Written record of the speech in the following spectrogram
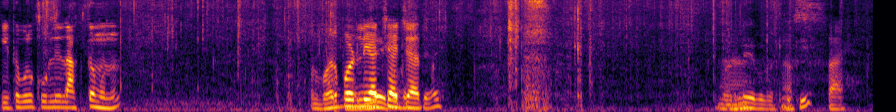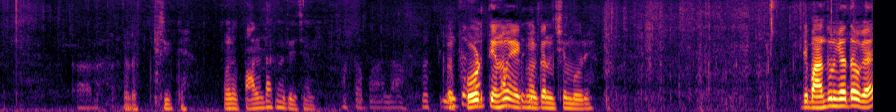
की इथं बोल कुर्ली लागतं म्हणून. पण भर पडली याच्या ह्याच्यात. ठीक आहे. पाला टाक ना फोडते ना एकमेकांना चिंबोरी ते बांधून घेतो काय?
